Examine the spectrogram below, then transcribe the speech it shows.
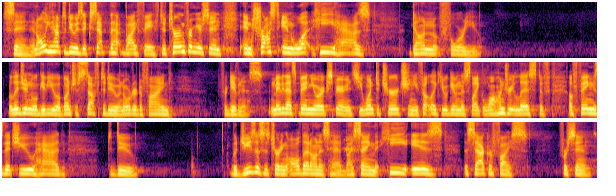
sin. And all you have to do is accept that by faith, to turn from your sin and trust in what He has done for you. Religion will give you a bunch of stuff to do in order to find forgiveness. And maybe that's been your experience. You went to church and you felt like you were given this like laundry list of, of things that you had to do. But Jesus is turning all that on his head by saying that he is the sacrifice for sins.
